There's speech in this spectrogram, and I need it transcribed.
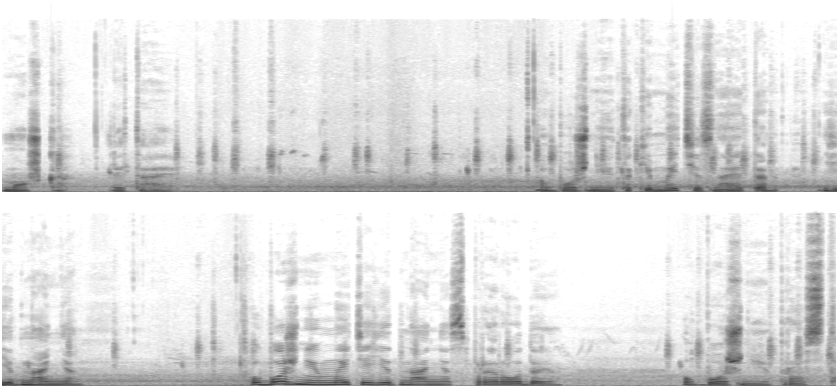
Мошка літає. Обожнюю такі миті, знаєте, єднання. Обожнюю миті єднання з природою. Обожнюю просто.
